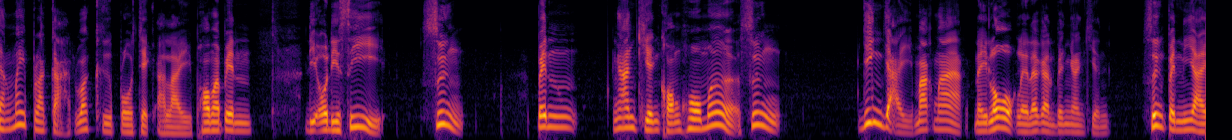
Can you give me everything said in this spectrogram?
ยังไม่ประกาศว่าคือโปรเจกต์อะไร พอมาเป็น The Odyssey ซึ่งเป็นงานเขียนของโฮเมอร์ซึ่งยิ่งใหญ่มากๆในโลกเลยแล้วกันเป็นงานเขียน ซึ่งเป็นนิยาย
